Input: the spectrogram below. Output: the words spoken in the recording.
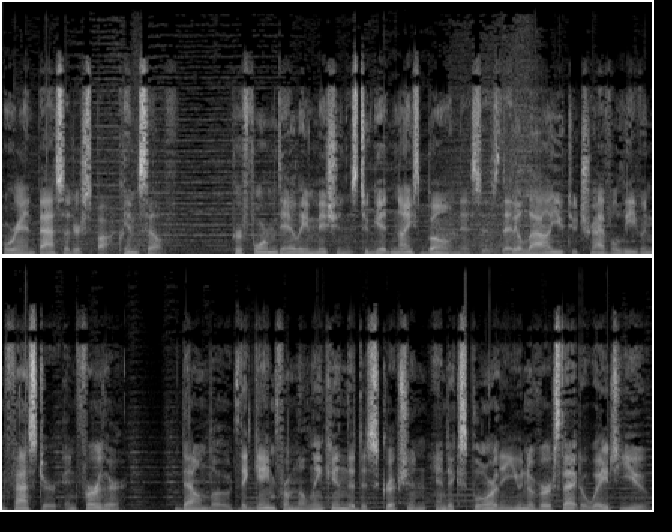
or Ambassador Spock himself. Perform daily missions to get nice bonuses that allow you to travel even faster and further. Download the game from the link in the description and explore the universe that awaits you.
